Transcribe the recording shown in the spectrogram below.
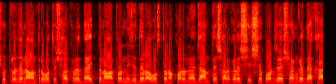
সূত্র জানা অন্তর্বর্তী সরকারের দায়িত্ব নেওয়ার পর নিজেদের অবস্থান ও করণীয় জানতে সরকারের শীর্ষ পর্যায়ের সঙ্গে দেখা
